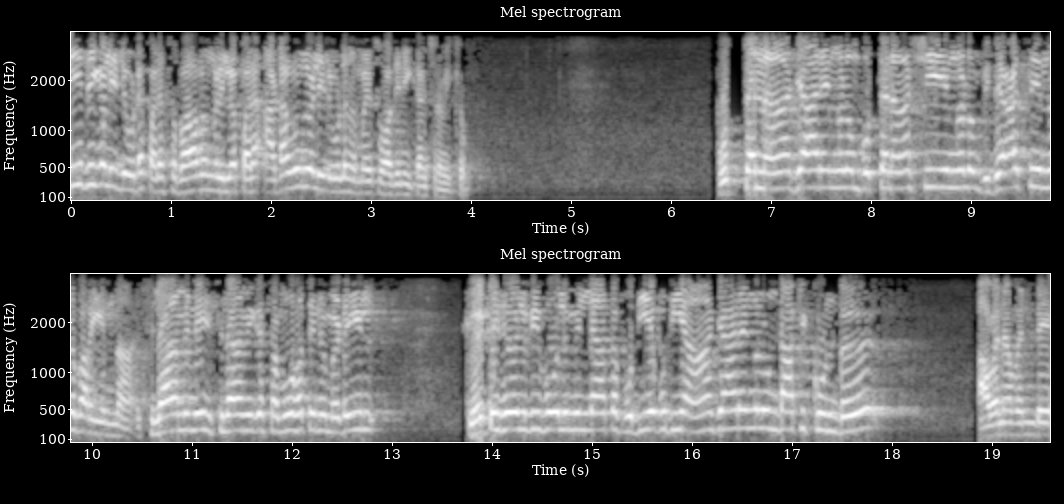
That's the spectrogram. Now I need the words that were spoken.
രീതികളിലൂടെ പല സ്വഭാവങ്ങളിലൂടെ പല അടവുകളിലൂടെ നമ്മെ സ്വാധീനിക്കാൻ ശ്രമിക്കും. പുത്തൻ ആചാരങ്ങളും പുത്തൻ ആശയങ്ങളും വിദാത്ത് എന്ന് പറയുന്ന ഇസ്ലാമിന്റെ ഇസ്ലാമിക സമൂഹത്തിനുമിടയിൽ കേട്ടുകേൾവി പോലുമില്ലാത്ത പുതിയ പുതിയ ആചാരങ്ങൾ ഉണ്ടാക്കിക്കൊണ്ട് അവനവന്റെ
